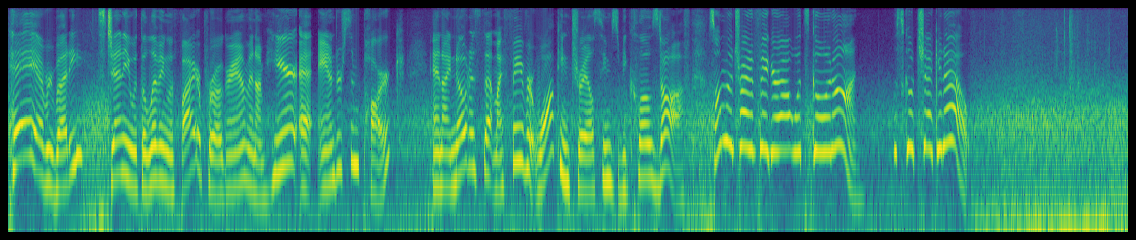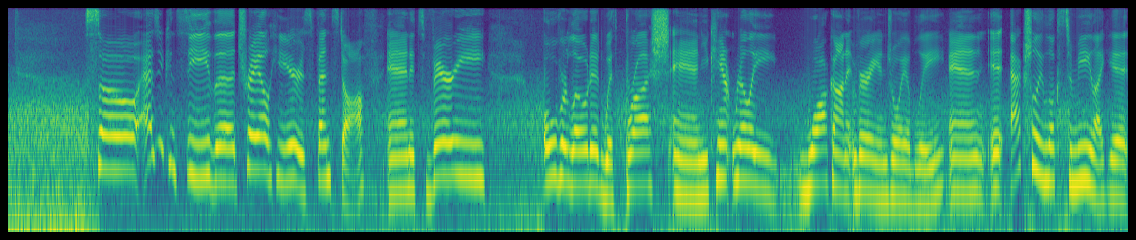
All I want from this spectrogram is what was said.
Hey everybody, it's Jenny with the Living with Fire program and I'm here at Anderson Park and I noticed that my favorite walking trail seems to be closed off. So I'm going to try to figure out what's going on. Let's go check it out. So as you can see, the trail here is fenced off and it's very overloaded with brush and you can't really walk on it very enjoyably and it actually looks to me like it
